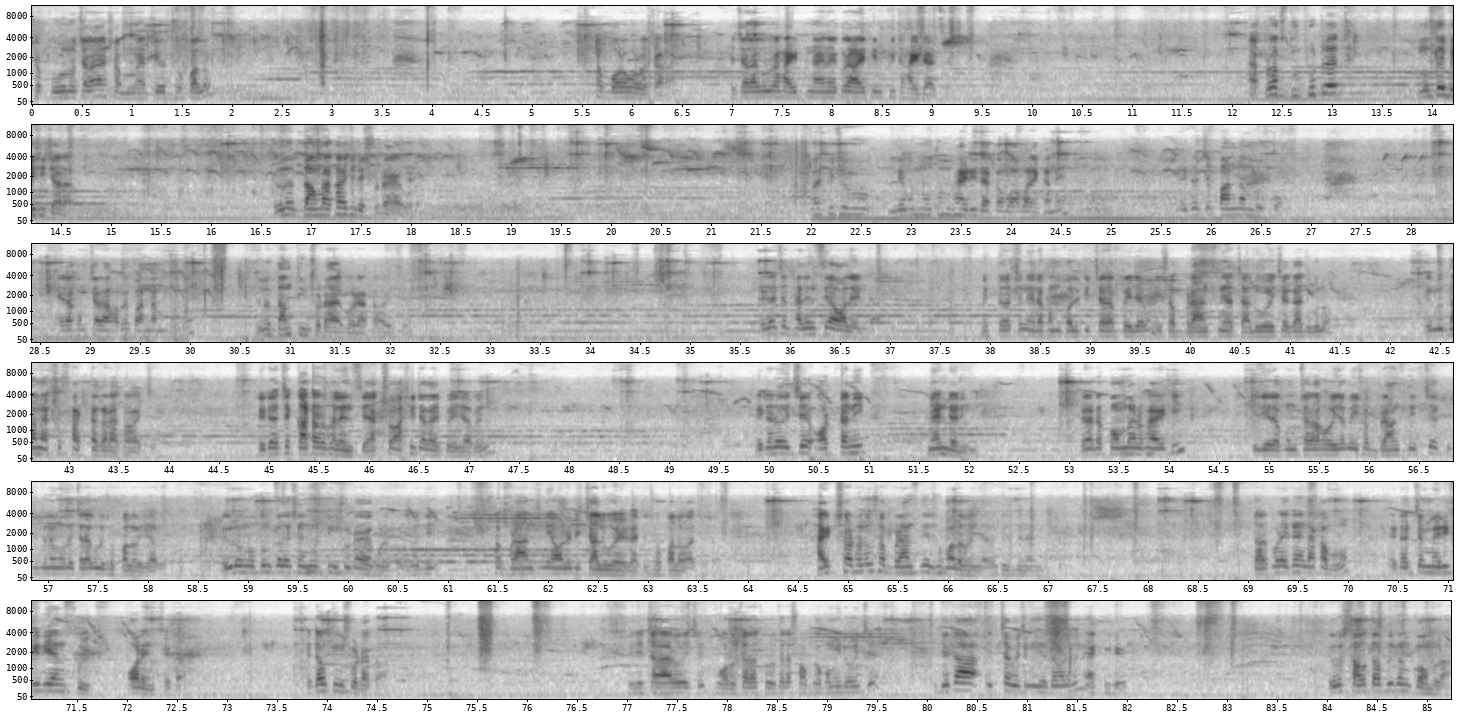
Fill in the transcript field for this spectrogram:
সব পুরনো চারা, সব ম্যাথিও ঝোপালো। সব বড় বড় চারা। এই চারাগুলোর হাইট নাই নাই করে আড়াই তিন ফিট হাইট আছে। অ্যাপ্রক্স দু ফুটের মধ্যেই বেশি চারা। এগুলোর দাম রাখা হয়েছে দেড়শো টাকা করে। কিছু লেবুর নতুন ভ্যারাইটি দেখাবো আবার এখানে। এটা হচ্ছে পান্নাম ভুকো এরকম চারা হবে পান্নাম এগুলোর দাম তিনশো টাকা করে রাখা হয়েছে। এটা হচ্ছে ভ্যালেন্সিয়া অল ইন্ডিয়া দেখতে পাচ্ছেন, এরকম কোয়ালিটির চারা পেয়ে যাবেন। এইসব ব্রাঞ্চ নেওয়া চালু হয়েছে গাছগুলো। এগুলোর দাম একশো ষাট টাকা রাখা হয়েছে। এটা হচ্ছে কাটার ভ্যালেন্সিয়া একশো আশি টাকায় পেয়ে যাবেন। এটা রয়েছে অর্টানিক ম্যান্ডারিন এটা একটা কমলার ভ্যারাইটি এই যে এরকম চারা হয়ে যাবে, এইসব ব্রাঞ্চ নিচ্ছে, কিছুদিনের মধ্যে চারাগুলো ঝোপাল হয়ে যাবে। এগুলো নতুন কালেকশন তিনশো টাকা করে পড়বে। যে সব ব্রাঞ্চ নিয়ে অলরেডি চালু হয়ে গেছে, ঝোপালো আছে সব। হাইট শর্ট হলেও সব ব্রাঞ্চ নিয়ে ঝোপালো হয়ে যাবে কিছুদিনের মধ্যে। তারপরে এখানে দেখাবো, এটা হচ্ছে মেডিটেরিয়ান সুইট অরেঞ্জ এটা। এটাও তিনশো টাকা। এই যে চারা রয়েছে, বড় চারা, ছোটো চারা, সব রকমই রয়েছে। যেটা ইচ্ছা বেছে নিয়ে যেতে পারবেন, একই রেট এগুলো সাউথ আফ্রিকান কমলা।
